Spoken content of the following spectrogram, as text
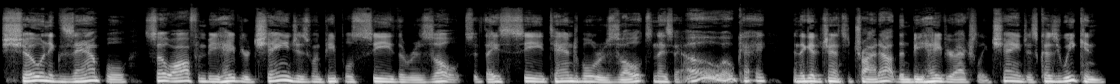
show an example, so often behavior changes when people see the results. If they see tangible results and they say, oh, okay, and they get a chance to try it out, then behavior actually changes because we can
